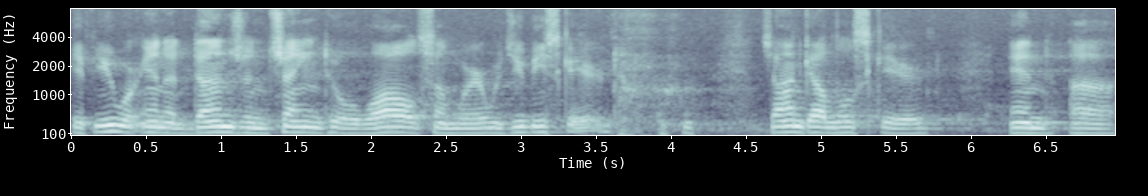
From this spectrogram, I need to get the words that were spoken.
if you were in a dungeon chained to a wall somewhere, would you be scared? John got a little scared. And, uh,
